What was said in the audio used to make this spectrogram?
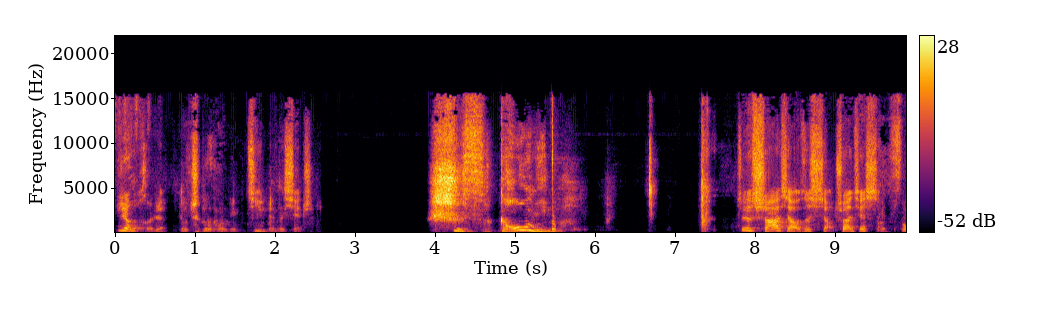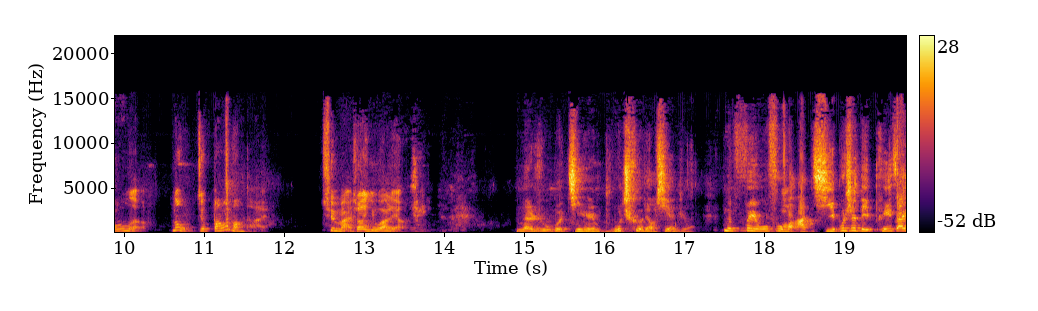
任何人都撤不了金人的限制。世子高明啊！这傻小子想赚钱想疯了，那我们就帮帮他呀，去买上一万两。那如果金人不撤掉限制，那废物驸马岂不是得赔咱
